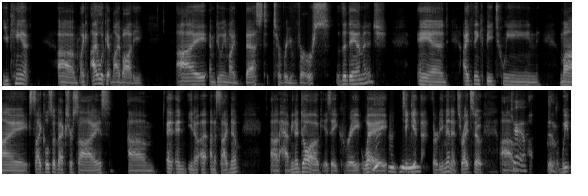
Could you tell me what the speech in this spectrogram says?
you can't um, like i look at my body I am doing my best to reverse the damage. And I think between my cycles of exercise, um, and, and, you know, on a side note, uh, having a dog is a great way mm-hmm. to get that 30 minutes, right? So, um, True. we,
